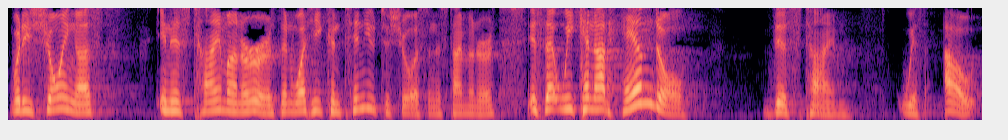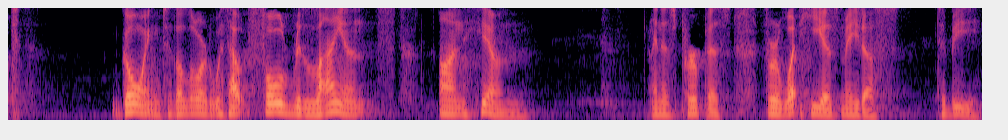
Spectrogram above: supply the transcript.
What he's showing us in his time on earth and what he continued to show us in his time on earth is that we cannot handle this time without going to the Lord, without full reliance on Him and His purpose for what He has made us to be.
